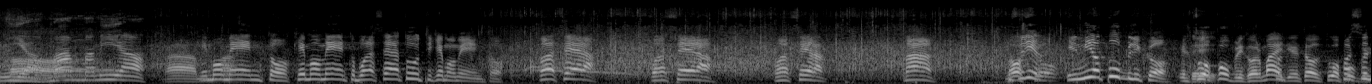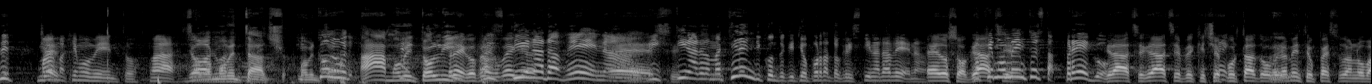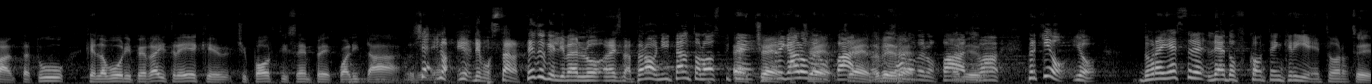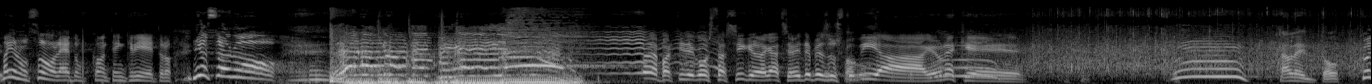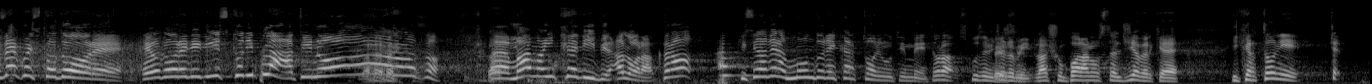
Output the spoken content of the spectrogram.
mia, mamma mia. Mamma. Che momento, che momento. Buonasera a tutti, che momento. Buonasera, buonasera, buonasera. Ma Nostro- dire, il mio pubblico. Il Sì. tuo pubblico, ormai è diventato il tuo Posso pubblico. dire, mamma Certo. che momento. Ma, Solo Giorgio, un momentaccio. Come- momentaccio. Ah, momento lì. Prego, prego. Cristina venga. d'Avena, Eh, Cristina d'Avena, ma ti rendi conto che ti ho portato Cristina d'Avena? Eh, lo so, Ma grazie. che momento è stato? Prego. Grazie, grazie perché ci hai portato Prego. veramente un pezzo da 90. Tu che lavori per Rai 3 che ci porti sempre qualità. Cioè, no, io devo stare attento che il livello però ogni tanto l'ospite, Eh, certo, il regalo ve lo certo, faccio, certo, vero, regalo ve lo è faccio, vero. ma- perché io, io dovrei essere l'head of content creator, Sì. ma io non sono l'head of content creator, io sono l'head of content creator! Eh, partite con sta sigla, ragazzi, avete preso sto via, che non è che. Mm, Talento. cos'è questo odore? È odore di disco di platino? Non lo so. Eh, mamma, incredibile. Allora, però, Cristina Vera, mondo dei cartoni è venuto in mente. Ora, scusami, Sì, Giorgio, sì. mi lascio un po' la nostalgia perché i cartoni...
